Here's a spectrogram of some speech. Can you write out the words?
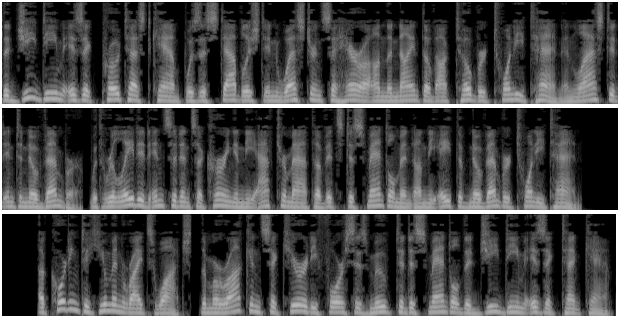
the Gdeim Izik protest camp was established in Western Sahara on 9 October 2010 and lasted into November, with related incidents occurring in the aftermath of its dismantlement on 8 November 2010. According to Human Rights Watch, the Moroccan security forces moved to dismantle the Gdeim Izik tent camp.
